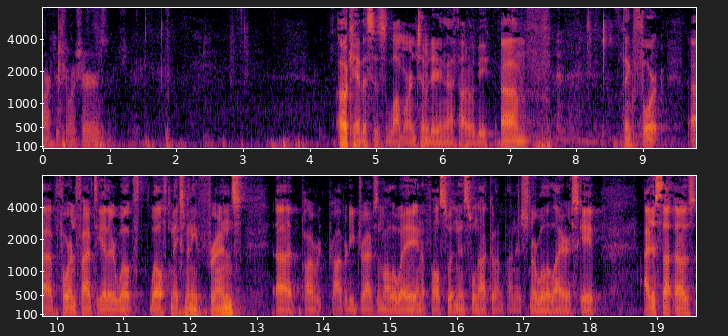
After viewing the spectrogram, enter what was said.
Marcus, you want to share yours? Okay, this is a lot more intimidating than I thought it would be. Um, I think four, uh, four and five together, wealth, wealth makes many friends. Uh, poverty drives them all away, and a false witness will not go unpunished, nor will a liar escape. I just thought that was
